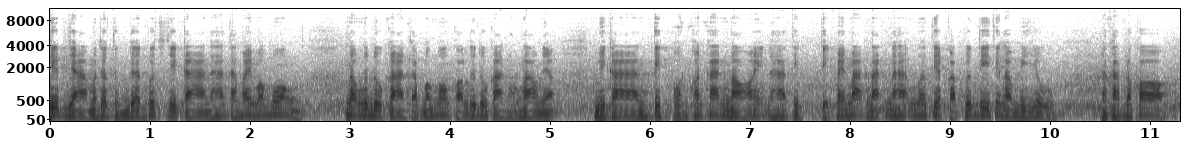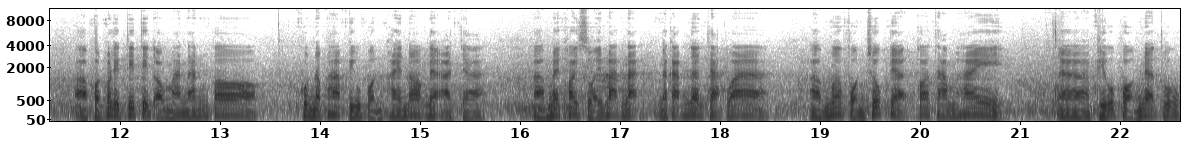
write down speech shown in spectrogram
ยืดยาวมันจนถึงเดือนพฤศจิกายนนะฮะทำให้มะม่วงนอกฤดูกาลกับมะม่วงก่อนฤดูกาลของเราเนี่ยมีการติดผลค่อนข้างน้อยนะฮะติดติดไม่มากนักนะฮะเมื่อเทียบกับพื้นที่ที่เรามีอยู่นะครับแล้วก็ผลผลิตที่ติดออกมานั้นก็คุณภาพผิวผลภายนอกเนี่ยอาจจะไม่ค่อยสวยมากนักนะครับ เนื่องจากว่าอ่า เมื่อฝนชุกเนี่ยก็ทำให้ผิวผลเนี่ยถูก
